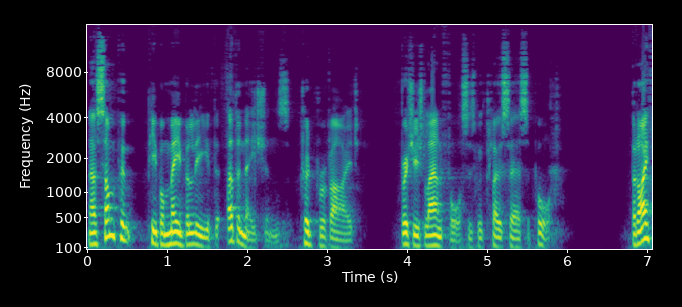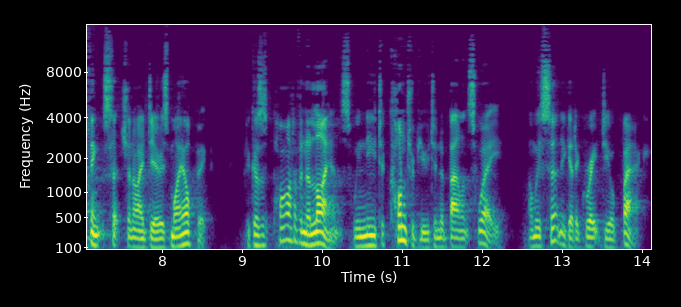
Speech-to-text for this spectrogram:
Now, some people may believe that other nations could provide British land forces with close air support. But I think such an idea is myopic because as part of an alliance, we need to contribute in a balanced way, and we certainly get a great deal back.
